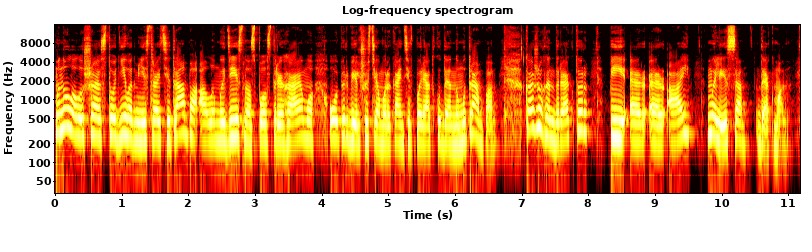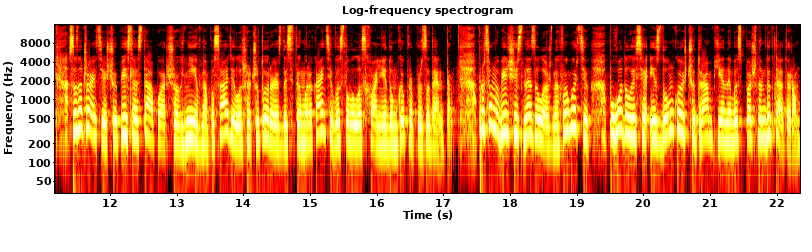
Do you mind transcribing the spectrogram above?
Минуло лише 100 днів адміністрації Трампа, але ми дійсно спостерігаємо опір більшості американців порядку денному Трампа, каже гендиректор PRRI Меліса Декман. Зазначається, що після 100 перших днів на посаді лише 4 з 10 американців висловили схвальні думки про президента. При цьому більшість незалежних виборців погодилися із думкою, що Трамп є небезпечним диктатором,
